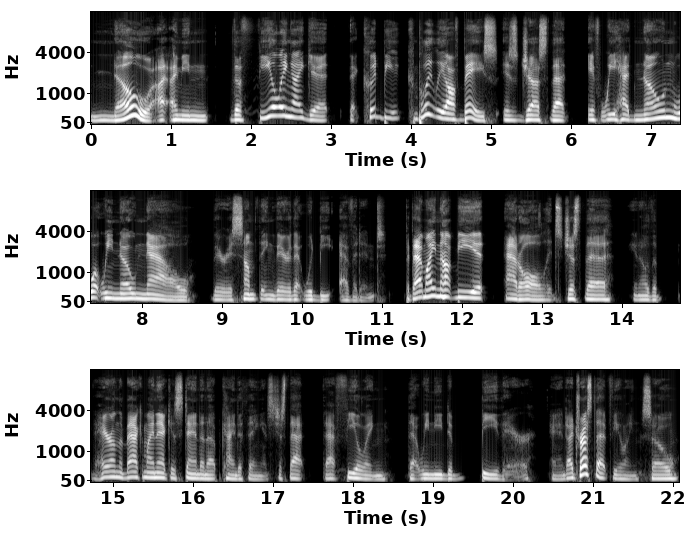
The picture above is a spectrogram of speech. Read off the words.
know. I, I mean, the feeling I get that could be completely off base is just that if we had known what we know now, there is something there that would be evident. But that might not be it at all. It's just the, you know, the hair on the back of my neck is standing up kind of thing. It's just that that feeling that we need to be there. And I trust that feeling. So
